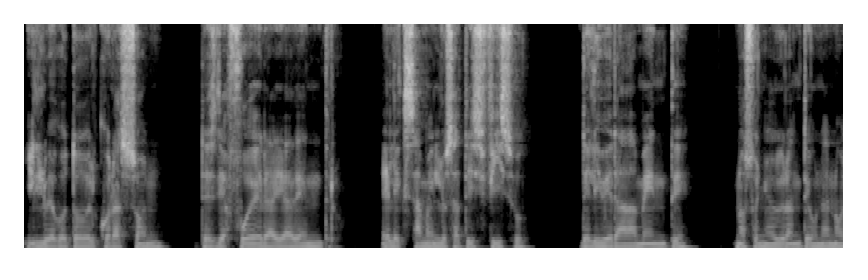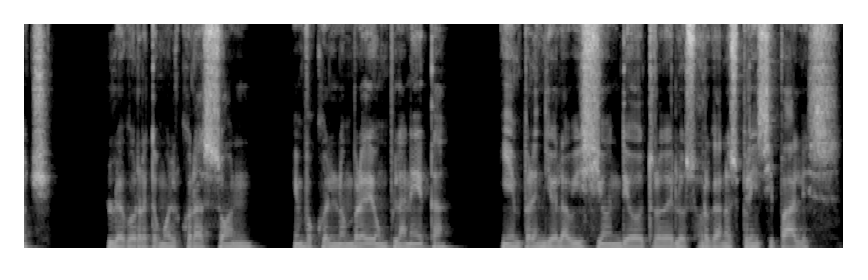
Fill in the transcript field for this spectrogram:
y luego todo el corazón, desde afuera y adentro. El examen lo satisfizo. Deliberadamente, no soñó durante una noche. Luego retomó el corazón, invocó el nombre de un planeta y emprendió la visión de otro de los órganos principales.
